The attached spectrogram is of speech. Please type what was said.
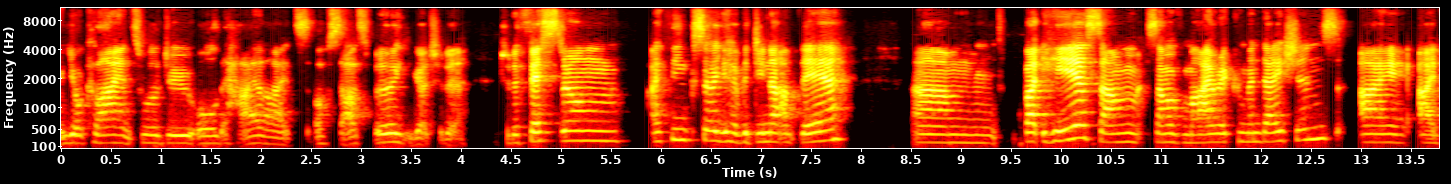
your clients will do all the highlights of Salzburg. You go to the to the Festung, I think so. You have a dinner up there. Um, but here, some some of my recommendations I I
